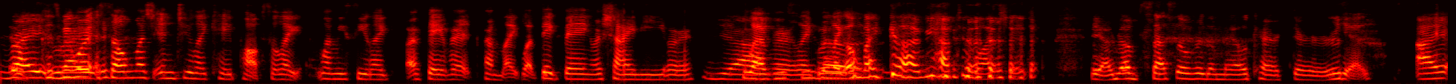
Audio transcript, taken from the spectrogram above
uh, right. Because right. we were so much into like K pop. So, like, when we see like our favorite from like what Big Bang or SHINee or yeah, whoever, like, we're like, oh my God, we have to watch it. Yeah, I'm obsessed over the male characters. Yes. I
